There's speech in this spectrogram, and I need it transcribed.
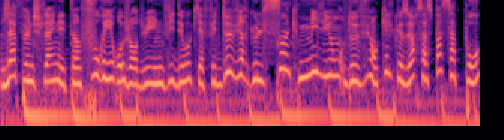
La punchline est un fou rire aujourd'hui. Une vidéo qui a fait 2,5 millions de vues en quelques heures. Ça se passe à Pau,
